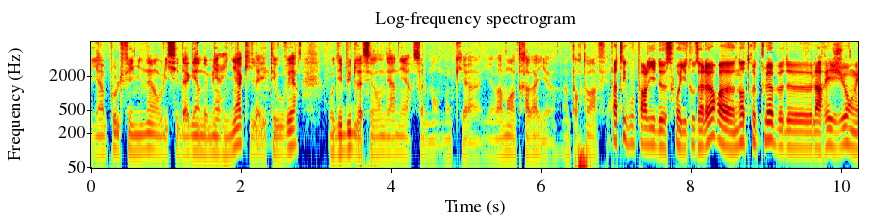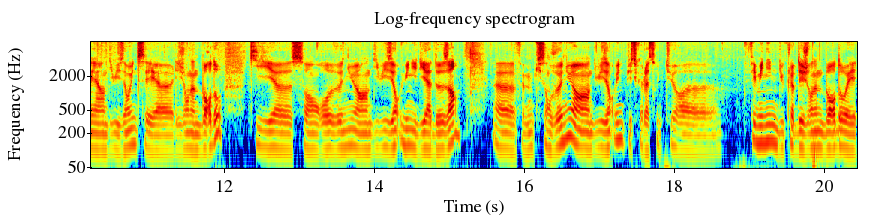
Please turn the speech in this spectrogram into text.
il y a un pôle féminin au lycée d'Aguin de Mérignac, il a été ouvert au début de la saison dernière seulement. Donc il y a, vraiment un travail important à faire. Patrick, vous parliez de Soyeux tout à l'heure. notre club de la région est division 1, c'est les Journées de Bordeaux, qui sont revenus en division 1 il y a deux ans. enfin même qui sont venus en division 1 puisque la structure féminine du club des Journées de Bordeaux est,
